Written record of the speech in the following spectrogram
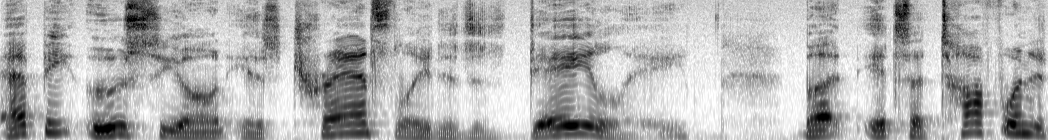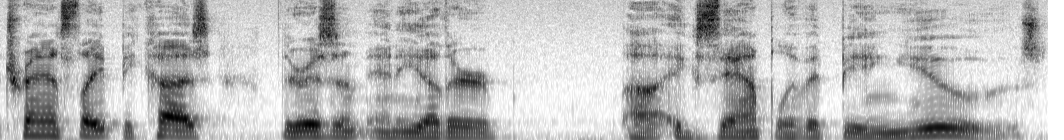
Epiousion is translated as daily, but it's a tough one to translate because there isn't any other uh, example of it being used.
